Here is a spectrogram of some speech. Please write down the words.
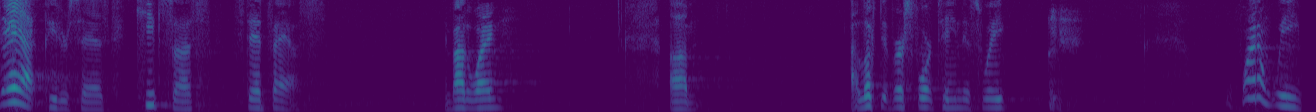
that, Peter says, keeps us steadfast. And by the way, um, I looked at verse 14 this week. Why don't we,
